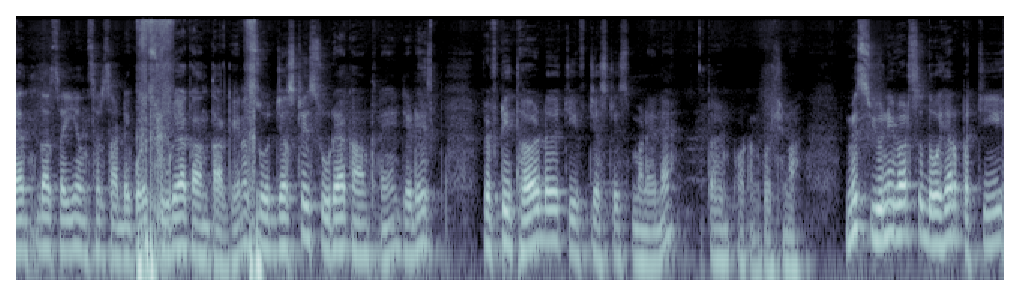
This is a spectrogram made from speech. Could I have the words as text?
10th ਦਾ ਸਹੀ ਆਨਸਰ ਸਾਡੇ ਕੋਲ ਸੂਰਿਆਕਾਂਤ ਆ ਗਏ ਨਾ। ਸੋ ਜਸਟਿਸ ਸੂਰਿਆਕਾਂਤ ਨੇ ਜਿਹੜੇ 53rd ਚੀਫ ਜਸਟਿਸ ਬਣੇ ਨੇ। ਤਾਂ ਇੰਪੋਰਟੈਂਟ ਕੁਐਸਚਨ ਆ। ਮਿਸ ਯੂਨੀਵਰਸ 2025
